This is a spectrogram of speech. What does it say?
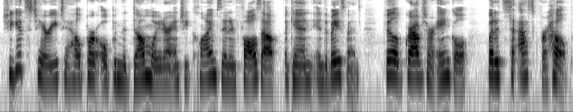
She gets Terry to help her open the dumbwaiter and she climbs in and falls out again in the basement. Philip grabs her ankle, but it's to ask for help.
